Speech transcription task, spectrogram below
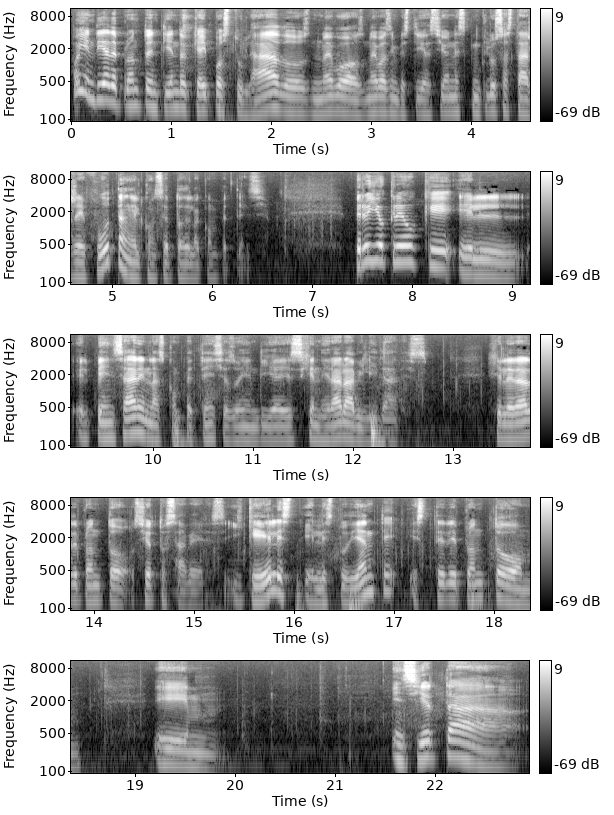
Hoy en día de pronto entiendo que hay postulados, nuevos, nuevas investigaciones que incluso hasta refutan el concepto de la competencia. Pero yo creo que el, pensar en las competencias hoy en día es generar habilidades, generar de pronto ciertos saberes y que él, el estudiante esté de pronto em, en cierta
